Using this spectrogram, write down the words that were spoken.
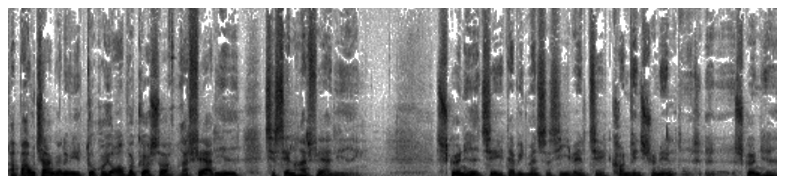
Og bagtankerne vi dukker jo op og gør så retfærdighed til selvretfærdighed. Ikke? Skønhed til, der vil man så sige vel, til konventionel øh, skønhed.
